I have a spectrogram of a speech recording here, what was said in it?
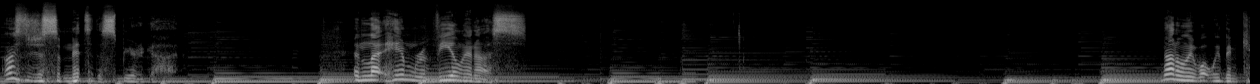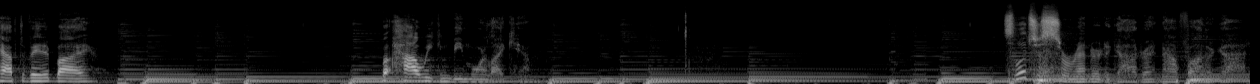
I want us to just submit to the Spirit of God and let Him reveal in us not only what we've been captivated by, but how we can be more like Him. So let's just surrender to God right now, Father God.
